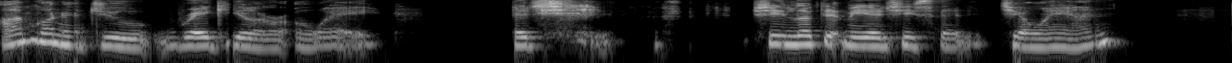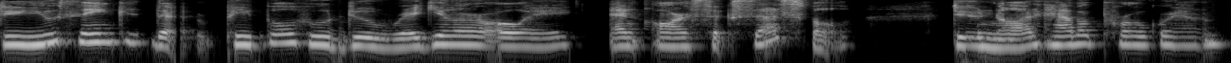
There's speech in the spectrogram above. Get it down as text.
I'm going to do regular OA. And she, she looked at me and she said, JoAnn, do you think that people who do regular OA and are successful do not have a program,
